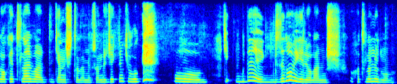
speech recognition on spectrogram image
Roketler vardı yanlış hatırlamıyorsam. Diyecektim ki Oo, bir de bize doğru geliyorlarmış. Hatırlamıyordum onu.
